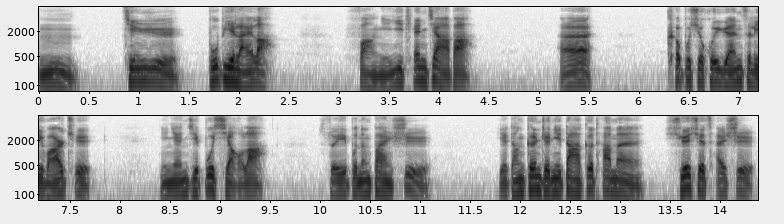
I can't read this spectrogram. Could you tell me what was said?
嗯，今日不必来了，放你一天假吧。哎，可不许回园子里玩去。你年纪不小了，虽不能办事，也当跟着你大哥他们学学才是。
